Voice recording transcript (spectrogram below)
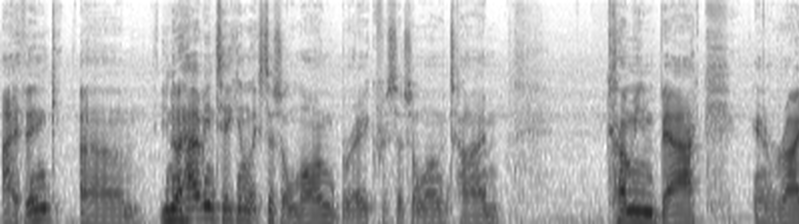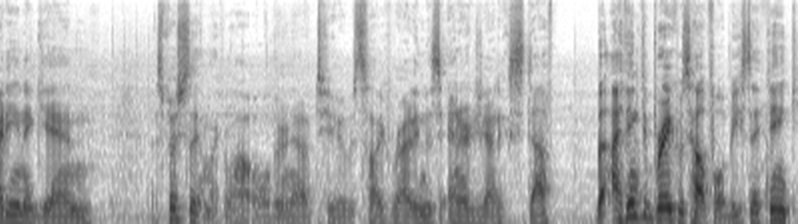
I think, um, you know, having taken like such a long break for such a long time, coming back and writing again, especially I'm like a lot older now too. It's like writing this energetic stuff. But I think the break was helpful because I think,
